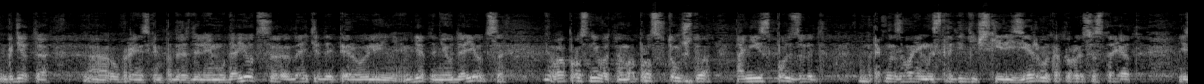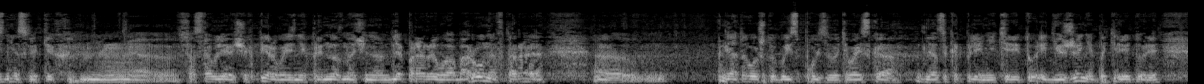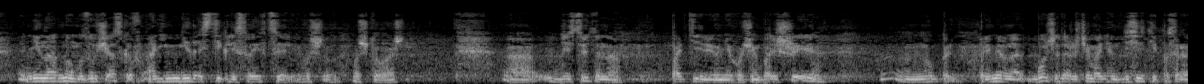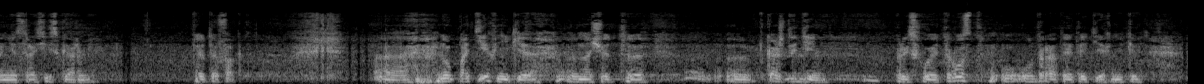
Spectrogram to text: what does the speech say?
Где-то э, украинским подразделениям удается дойти до первой линии, где-то не удается. Вопрос не в этом. Вопрос в том, что они используют так называемые стратегические резервы, которые состоят из нескольких э, составляющих. Первая из них предназначена для прорыва обороны, вторая э, для того, чтобы использовать войска для закрепления территории, движения по территории, ни на одном из участков они не достигли своих целей. Вот что, вот что важно. А, Действительно, потери у них очень большие, ну, при- примерно больше даже, чем один десятки по сравнению с российской армией. Это факт. А, Ну, по технике, значит, э, э, каждый день происходит рост утраты этой техники.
